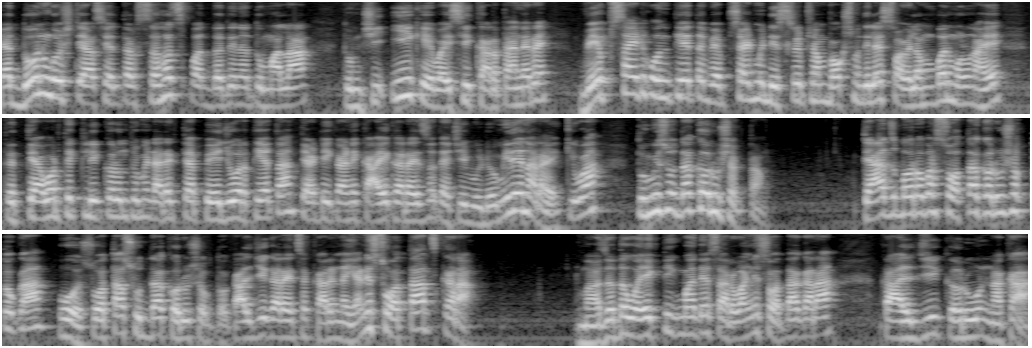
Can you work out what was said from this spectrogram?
या दोन गोष्टी असेल तर सहज पद्धतीनं तुम्हाला तुमची ई के वाय सी करता येणार आहे. वेबसाईट कोणती आहे? तर वेबसाईट मी डिस्क्रिप्शन बॉक्समध्ये दिले आहे, स्वावलंबन म्हणून आहे. तर त्यावरती क्लिक करून तुम्ही डायरेक्ट त्या पेजवरती येता. त्या ठिकाणी काय करायचं त्याची व्हिडिओ मी देणार आहे. किंवा तुम्ही सुद्धा करू शकता. त्याचबरोबर स्वतः करू शकतो का? हो स्वतः सुद्धा करू शकतो. काळजी करायचं कारण नाही. आणि स्वतःच करा. माझं तर वैयक्तिक मत आहे सर्वांनी स्वतः करा. काळजी करू नका.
